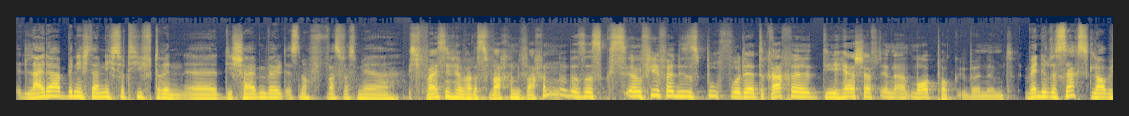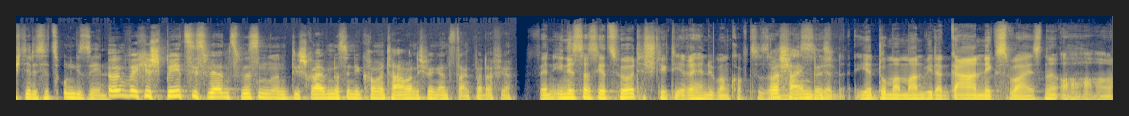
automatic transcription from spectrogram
Leider bin ich da nicht so tief drin. Äh, die Scheibenwelt ist noch was, was mir. Ich weiß nicht mehr, war das Wachen Wachen oder so? Es ist auf jeden Fall dieses Buch, wo der Drache die Herrschaft in Morpok übernimmt. Wenn du das sagst, glaube ich dir das jetzt ungesehen. Irgendwelche Spezies werden es wissen und die schreiben das in die Kommentare und ich bin ganz dankbar dafür. Wenn Ines das jetzt hört, schlägt ihr ihre Hände über den Kopf zusammen. Wahrscheinlich. Ihr, ihr dummer Mann wieder gar nichts weiß, ne? Oh,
